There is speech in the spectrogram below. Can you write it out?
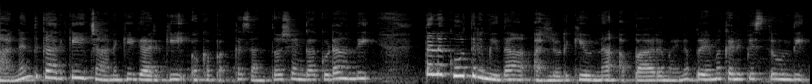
ఆనంద్ గారికి జానకి గారికి ఒక పక్క సంతోషంగా కూడా ఉంది. తన కూతురి మీద అల్లుడికి ఉన్న అపారమైన ప్రేమ కనిపిస్తూ ఉంది.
